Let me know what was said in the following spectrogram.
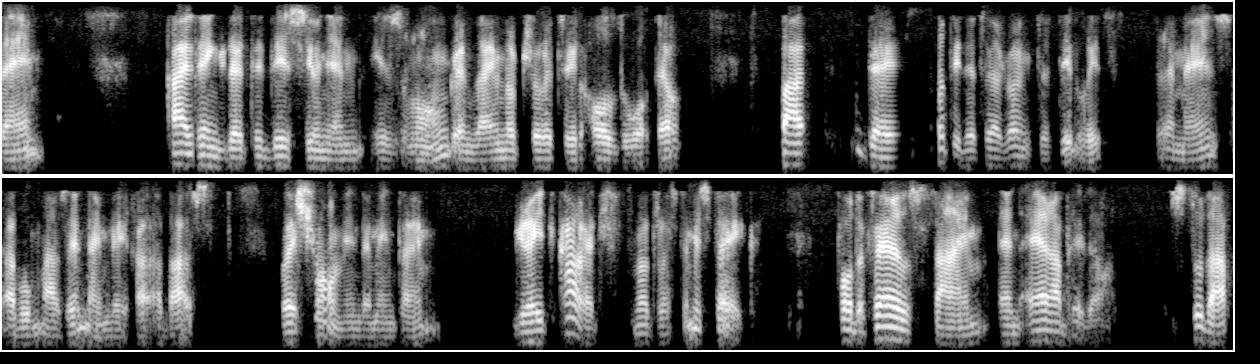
same. I think that this union is wrong, and I'm not sure it will hold water. But the party that we are going to deal with remains Abu Mazen, namely Abbas, who has shown in the meantime great courage, not just a mistake. For the first time, an Arab leader stood up,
